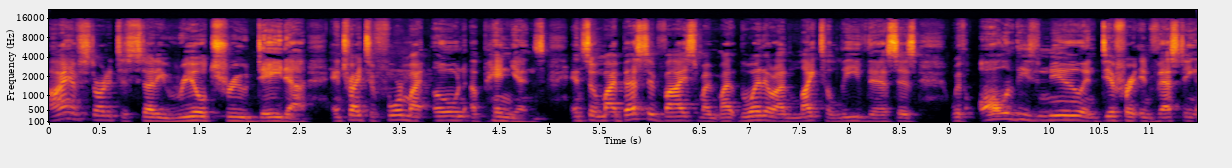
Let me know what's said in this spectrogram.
I have started to study real, true data and tried to form my own opinions. And so, my best advice, my, my, the way that I'd like to leave this is with all of these new and different investing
